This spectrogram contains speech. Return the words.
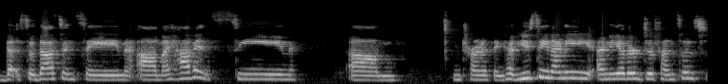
that so that's insane. Um, I haven't seen. Um, I'm trying to think. Have you seen any any other defenses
